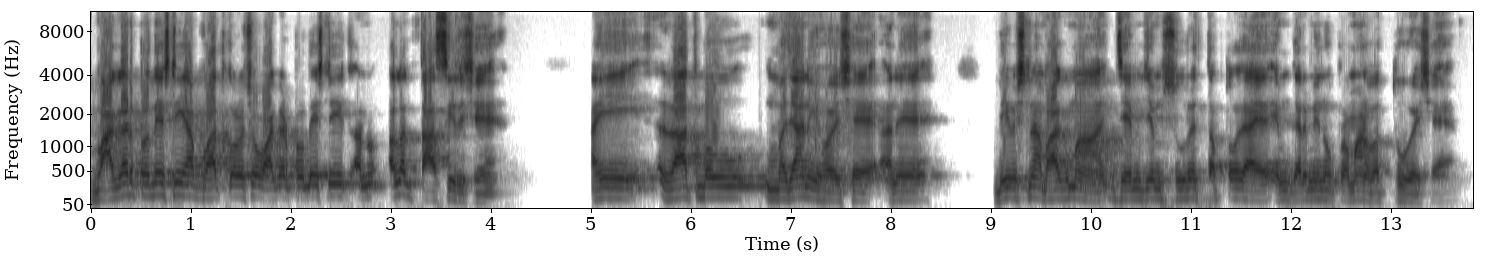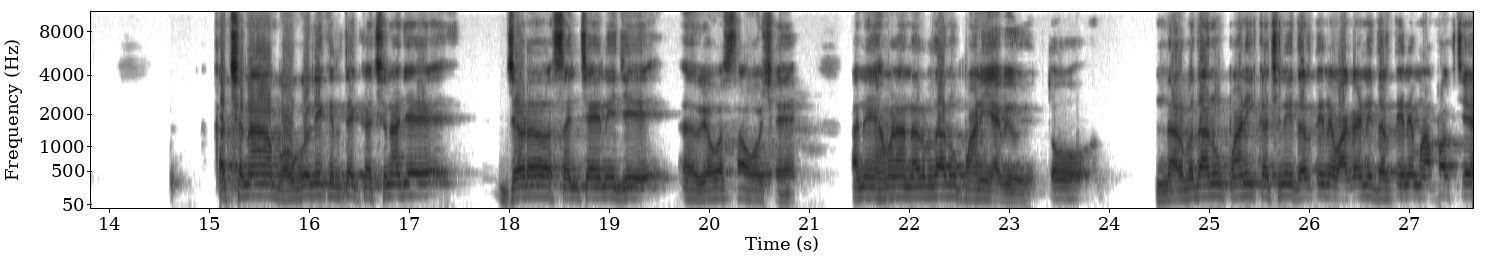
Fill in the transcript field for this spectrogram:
વાગડ પ્રદેશની આપ વાત કરો છો. વાગડ પ્રદેશની એક અલગ તાસીર છે. અહીં રાત બહુ મજાની હોય છે અને દિવસના ભાગમાં જેમ જેમ સૂરજ તપતો જાય એમ ગરમીનું પ્રમાણ વધતું હોય છે. કચ્છના ભૌગોલિક રીતે કચ્છના જે જળ સંચયની જે વ્યવસ્થાઓ છે અને હમણાં નર્મદાનું પાણી આવ્યું તો નર્મદાનું પાણી કચ્છની ધરતીને વાગડની ધરતીને માફક છે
